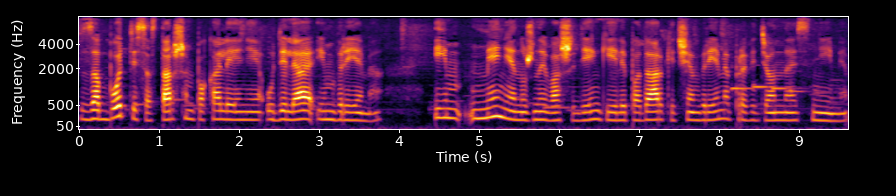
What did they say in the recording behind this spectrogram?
Заботьтесь о старшем поколении, уделяя им время. Им менее нужны ваши деньги или подарки, чем время, проведенное с ними.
